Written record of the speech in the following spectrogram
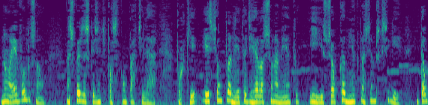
não é evolução, mas coisas que a gente possa compartilhar, porque este é um planeta de relacionamento e isso é o caminho que nós temos que seguir. Então,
